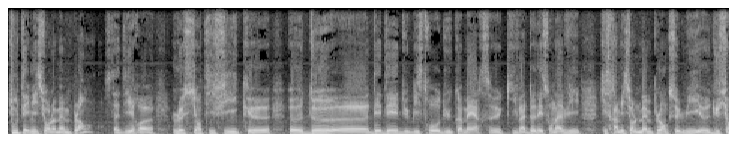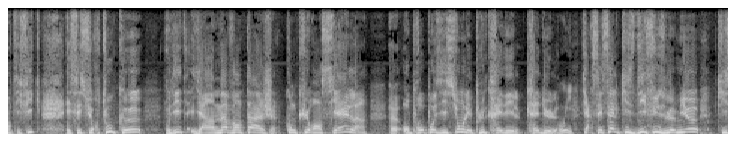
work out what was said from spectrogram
tout est mis sur le même plan, c'est-à-dire euh, le scientifique euh, euh, de Dédé du bistrot du commerce qui va donner son avis, qui sera mis sur le même plan que celui du scientifique. Et c'est surtout que, vous dites, il y a un avantage concurrentiel aux propositions les plus crédules. Oui. C'est celles qui se diffusent le mieux, qui,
